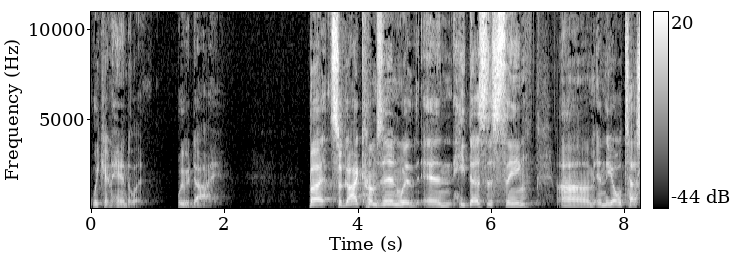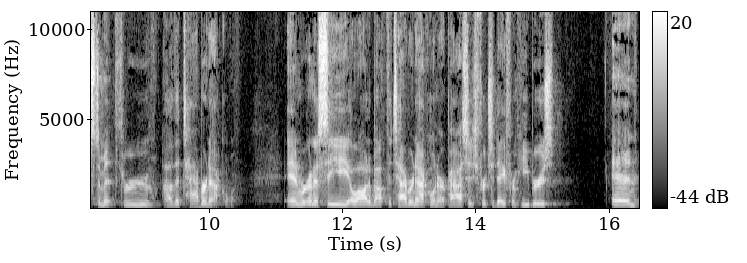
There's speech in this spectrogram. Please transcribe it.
we couldn't handle it. We would die. But so God comes in with, and he does this thing um, in the Old Testament through uh, the tabernacle. And we're going to see a lot about the tabernacle in our passage for today from Hebrews. And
